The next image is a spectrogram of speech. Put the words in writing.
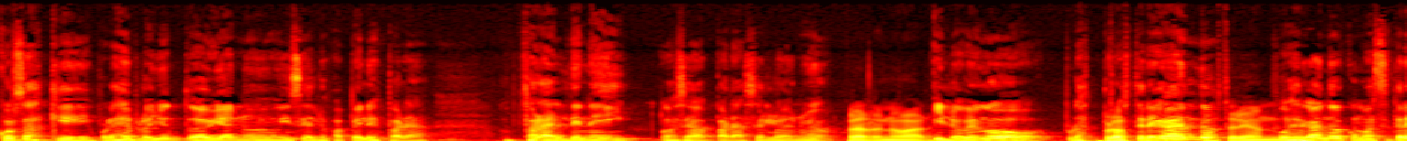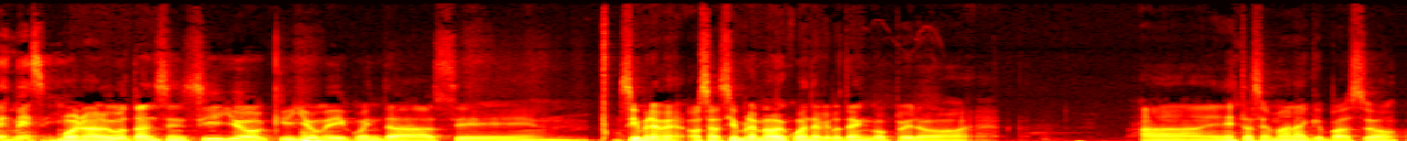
cosas que, por ejemplo, yo todavía no hice los papeles para, para el DNI, o sea, para hacerlo de nuevo. Para renovar. Y lo vengo postergando, postergando, postergando como hace tres meses. Bueno, algo tan sencillo que yo me di cuenta hace... Siempre me, o sea, siempre me doy cuenta que lo tengo, pero ah, en esta semana que pasó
